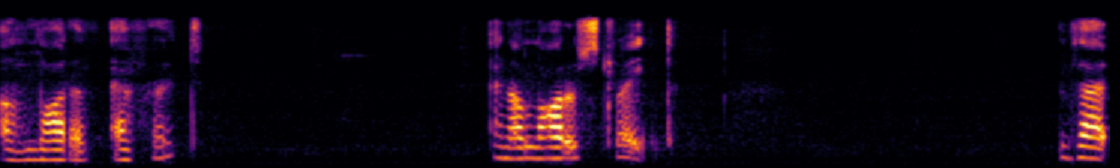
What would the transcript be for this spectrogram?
a lot of effort and a lot of strength that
